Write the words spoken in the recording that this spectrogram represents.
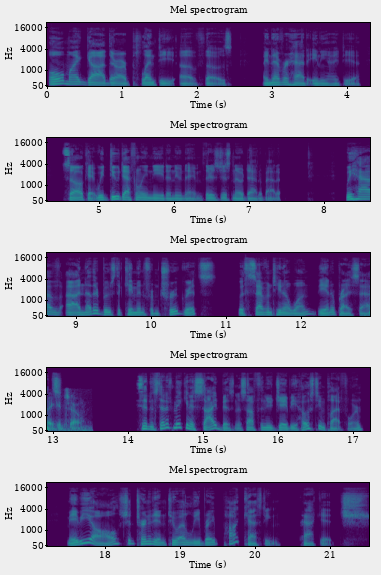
Oh my God, there are plenty of those. I never had any idea. So okay, we do definitely need a new name. There's just no doubt about it. We have uh, another boost that came in from True Grits with 1701, the enterprise sats. Make it so. He said instead of making a side business off the new JB hosting platform, maybe y'all should turn it into a Libre podcasting package.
